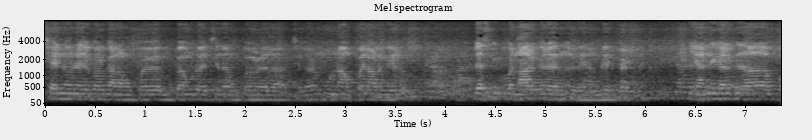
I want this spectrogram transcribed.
చెన్నూరు నియోజకవర్గాల ముప్పై వేలు ముప్పై మూడు చిల్లర ముప్పై వేల చిల్లర మూడు ముప్పై నాలుగు వేలు ప్లస్ ఇంకొక నాలుగు వేల ఐదు వందలు వేలు అన్వెరిఫైడ్ ఈ అన్ని కలిపి దాదాపు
